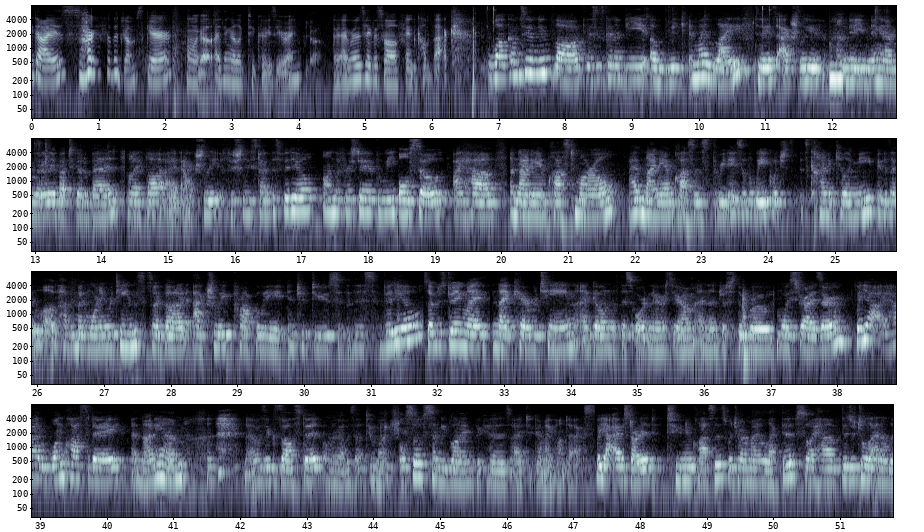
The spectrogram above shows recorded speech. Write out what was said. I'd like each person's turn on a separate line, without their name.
Hi guys, sorry for the jump scare. Oh my god, I think I look too crazy, right?
Yeah.
Okay, I'm gonna take this off and come back. Welcome to a new vlog. This is gonna be a week in my life. Today is actually Monday evening and I'm literally about to go to bed, but I thought I'd actually officially start this video on the first day of the week. Also, I have a 9 a.m. class tomorrow. I have 9 a.m. classes three days of the week, which it's kind of killing me because I love having my morning routines. So I thought I'd actually properly introduce this video. So I'm just doing my night care routine. I go in with this Ordinary serum and then just the Rhode moisturizer. But yeah, I had one class today at 9 a.m. and I was exhausted. Oh my god, is that too much? Also semi-blind because I took out my contacts. But yeah, I've started two new classes, which are my electives. So I have digital analytics,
